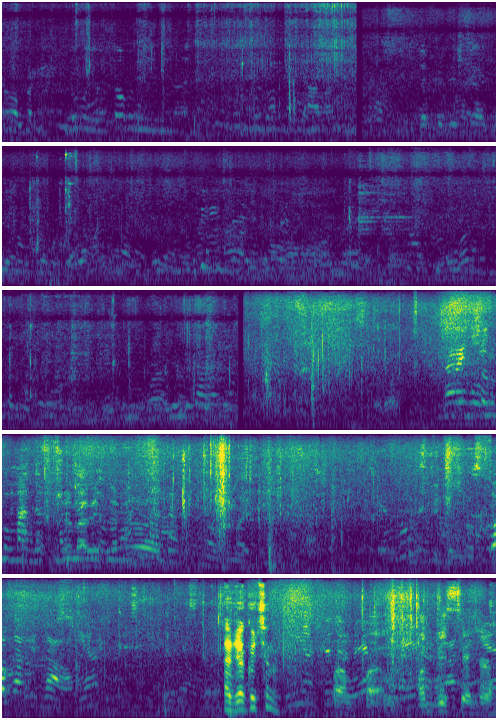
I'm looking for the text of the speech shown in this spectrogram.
добре. Думаю, того мені А в яку ціну? По, по, по 200 гривен.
